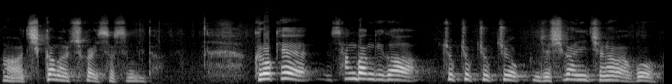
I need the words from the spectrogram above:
어, 직감할 수가 있었습니다. 그렇게 상반기가 쭉쭉쭉쭉 이제 시간이 지나가고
